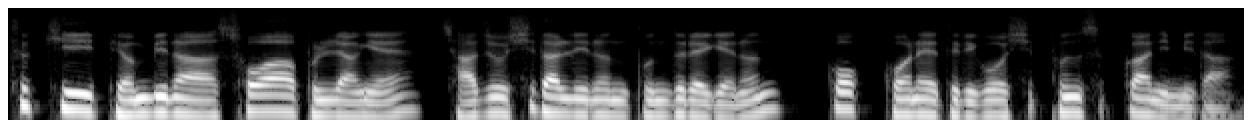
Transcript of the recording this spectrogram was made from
특히 변비나 소화 불량에 자주 시달리는 분들에게는 꼭 권해드리고 싶은 습관입니다.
